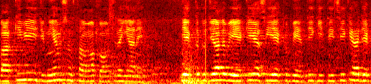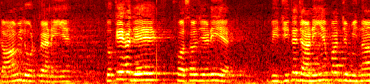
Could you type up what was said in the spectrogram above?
ਬਾਕੀ ਵੀ ਜਿੰਨੀਆਂ ਵੀ ਸੰਸਥਾਵਾਂ ਪਹੁੰਚ ਰਹੀਆਂ ਨੇ ਇੱਕ ਦੂਜੇ ਵੱਲ ਵੇਖ ਕੇ ਅਸੀਂ ਇੱਕ ਬੇਨਤੀ ਕੀਤੀ ਸੀ ਕਿ ਹਜੇ ਗਾਂ ਵੀ ਲੋੜ ਪੈਣੀ ਹੈ ਕਿਉਂਕਿ ਹਜੇ ਫਸਲ ਜਿਹੜੀ ਹੈ ਬੀਜੀ ਤੇ ਜਾਣੀ ਹੈ, ਪਰ ਜ਼ਮੀਨਾਂ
